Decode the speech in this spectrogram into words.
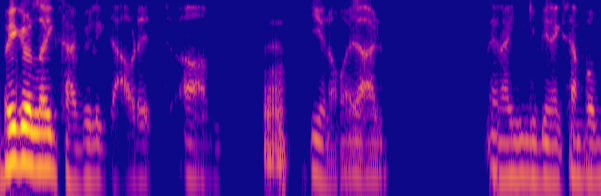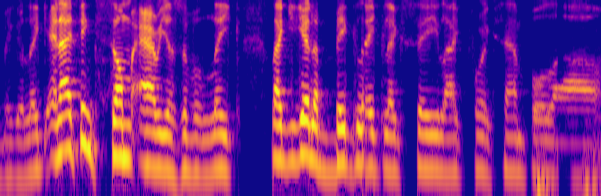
bigger lakes i really doubt it um Yeah. you know and i and i can give you an example of bigger lake and i think some areas of a lake like you get a big lake like say like for example uh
